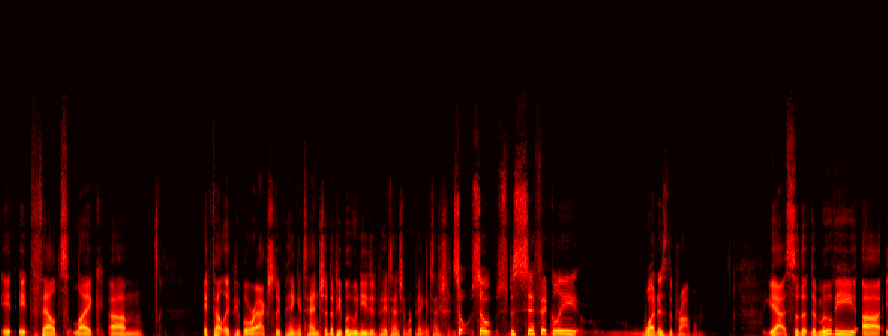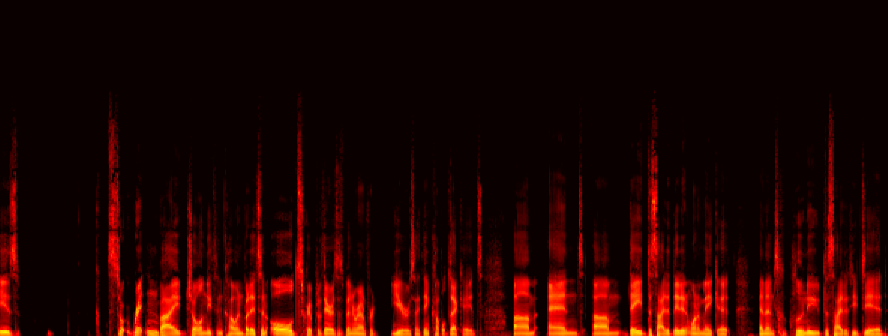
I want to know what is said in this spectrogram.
it it felt like um. It felt like people were actually paying attention. The people who needed to pay attention were paying attention. So, so specifically, what is the problem? Yeah, so the the movie uh, is so, written by Joel and Ethan Coen, but it's an old script of theirs. It's been around for years, I think a couple decades. Um, and um, they decided they didn't want to make it, and then Clooney decided he did.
